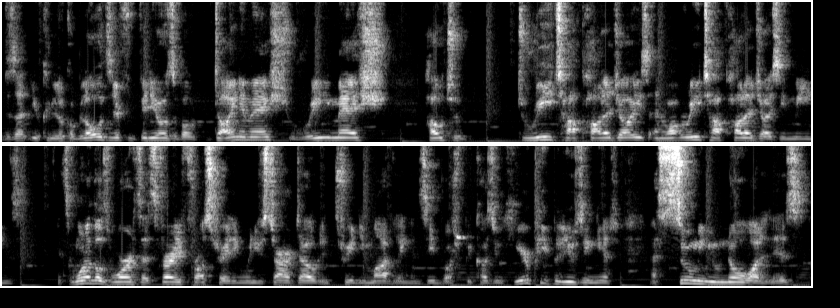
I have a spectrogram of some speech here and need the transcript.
is that you can look up loads of different videos about Dynamesh, Remesh, how to, to retopologize and what retopologizing means. It's one of those words that's very frustrating when you start out in 3D modeling in ZBrush because you hear people using it assuming you know what it is.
